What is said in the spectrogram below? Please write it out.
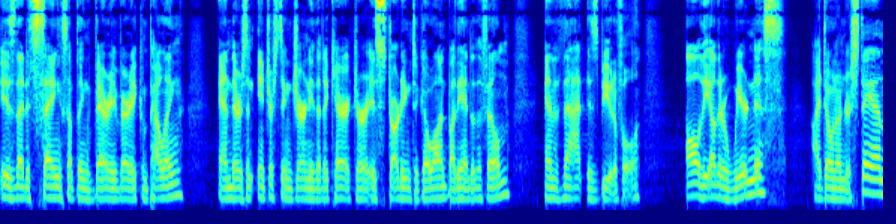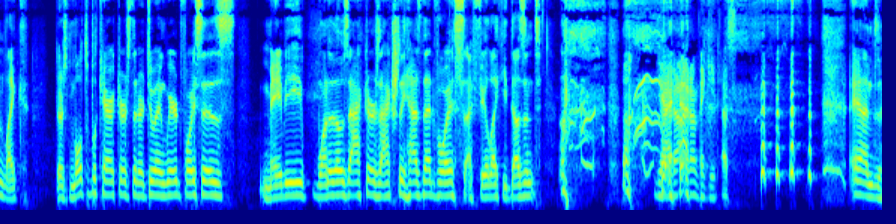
is that it's saying something very, very compelling, and there's an interesting journey that a character is starting to go on by the end of the film, and that is beautiful. All the other weirdness, I don't understand. Like, there's multiple characters that are doing weird voices maybe one of those actors actually has that voice. I feel like he doesn't. yeah, I don't, I don't think he does. and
